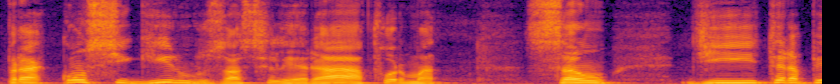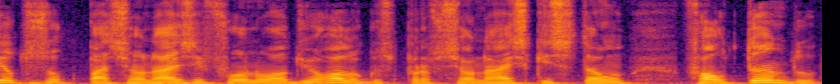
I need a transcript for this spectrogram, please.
para conseguirmos acelerar a formação de terapeutas ocupacionais e fonoaudiólogos profissionais que estão faltando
